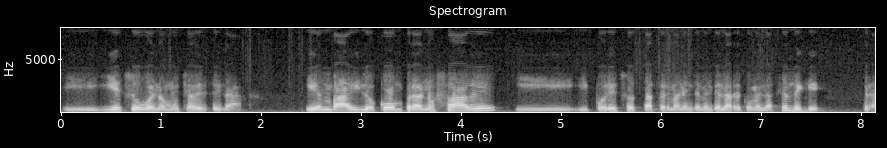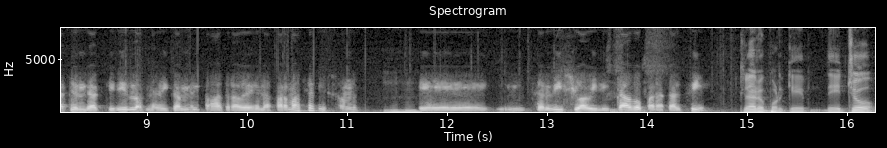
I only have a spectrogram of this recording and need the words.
y, y, eso, bueno, muchas veces la, quien va y lo compra no sabe y, por eso está permanentemente la recomendación de que traten de adquirir los medicamentos a través de la farmacia, que son eh, servicio habilitado para tal fin. Claro, porque de hecho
